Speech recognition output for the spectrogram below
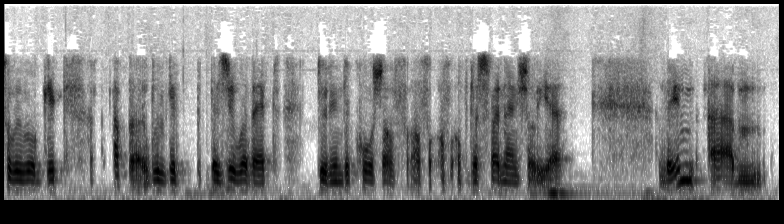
so we will get up, uh, we'll get busy with that during the course of, of, of, of this financial year. Then um, uh, uh,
